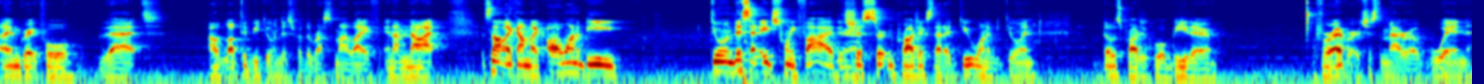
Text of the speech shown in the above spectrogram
I am grateful that I would love to be doing this for the rest of my life, and I'm not. It's not like I'm like, oh, I want to be doing this at age 25. It's Yeah. just certain projects that I do want to be doing. Those projects will be there forever. It's just a matter of when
